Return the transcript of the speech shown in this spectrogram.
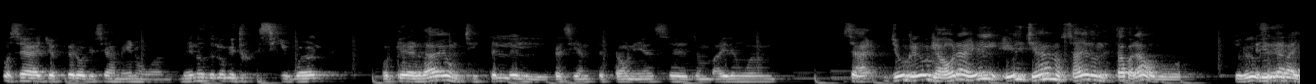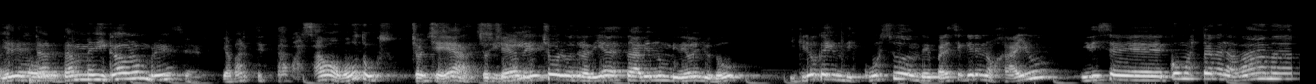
O sea, yo espero que sea menos, weón. Menos de lo que tú decís, weón. Porque de verdad es un chiste el, el presidente estadounidense, John Biden, weón. O sea, yo creo que ahora él, él ya no sabe dónde está parado, weón. Yo creo que Ese debe, caballero- debe estar tan medicado el hombre. Y aparte está pasado a Botox. Chochea, Sí. chochea. De hecho, el otro día estaba viendo un video en YouTube y creo que hay un discurso donde parece que era en Ohio y dice, ¿cómo está en Alabama?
